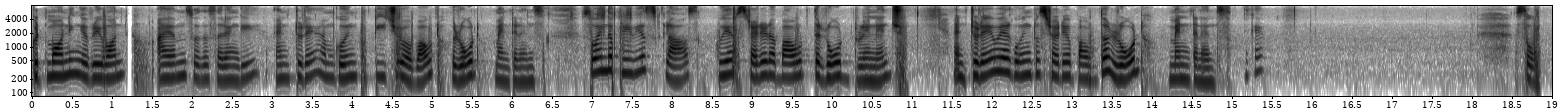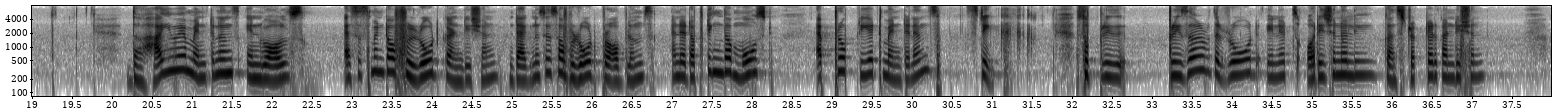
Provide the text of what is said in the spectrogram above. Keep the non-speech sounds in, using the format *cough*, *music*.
Good morning everyone. I am Sudha Sarangi and today I am going to teach you about road maintenance. So in the previous class we have studied about the road drainage and today we are going to study about the road maintenance. Okay. So the highway maintenance involves assessment of road condition, diagnosis of road problems and adopting the most appropriate maintenance state. So pre preserve the road in its originally constructed condition,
